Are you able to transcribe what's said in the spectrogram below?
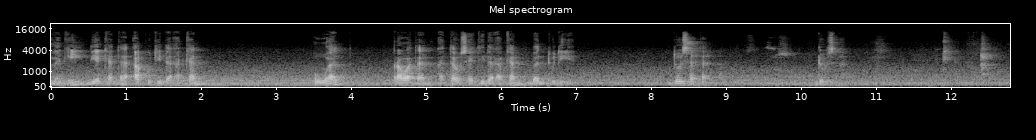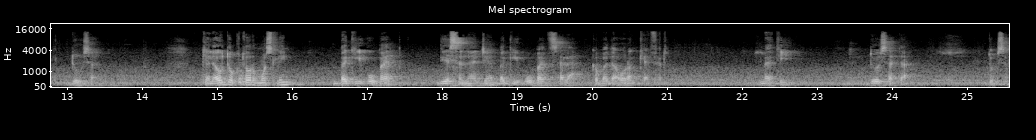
lagi dia kata aku tidak akan buat perawatan atau saya tidak akan bantu dia دوسة. dosa. dosa. kalau doktor muslim bagi ubat dia sengaja bagi ubat salah. kepada orang kafir. mati. dosa. dosa.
